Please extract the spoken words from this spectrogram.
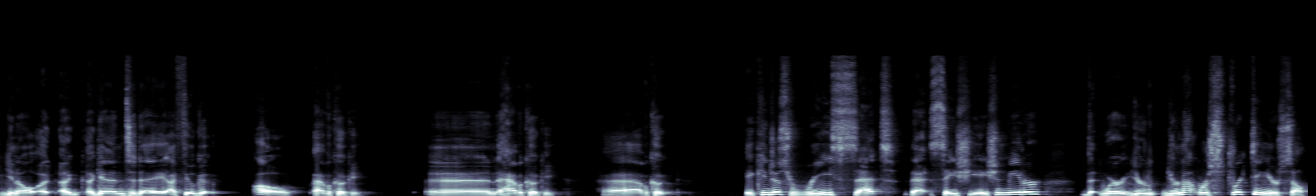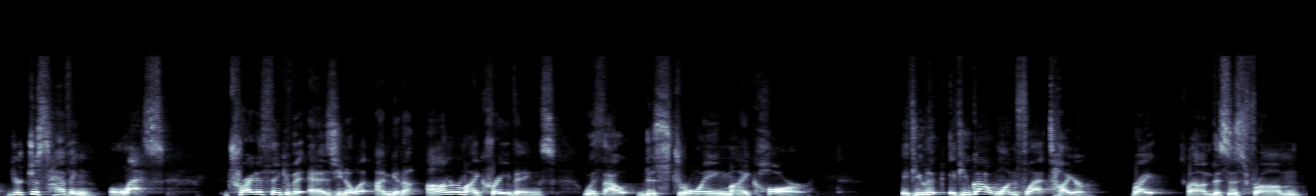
You know, again today I feel good. Oh, have a cookie, and have a cookie, have a cookie it can just reset that satiation meter that where you're you're not restricting yourself. You're just having less. Try to think of it as, you know what? I'm going to honor my cravings without destroying my car. If you if you got one flat tire, right? Um, this is from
